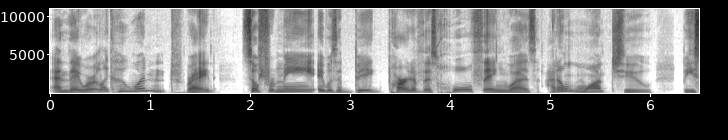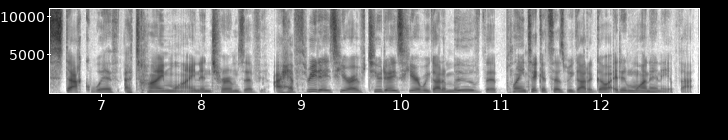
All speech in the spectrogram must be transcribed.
and they were like, who wouldn't, right? So for me, it was a big part of this whole thing was I don't want to be stuck with a timeline in terms of I have three days here, I have two days here, we got to move, the plane ticket says we got to go. I didn't want any of that.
